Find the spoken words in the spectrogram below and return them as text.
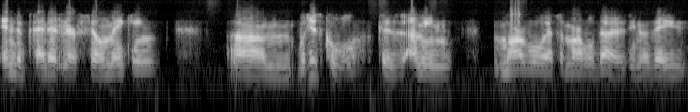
independent in their filmmaking, um, which is cool because I mean, Marvel. That's what Marvel does. You know, they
